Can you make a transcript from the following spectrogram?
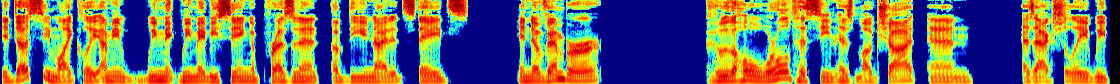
It does seem likely. I mean, we may, we may be seeing a president of the United States in November who the whole world has seen his mugshot and has actually, we,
